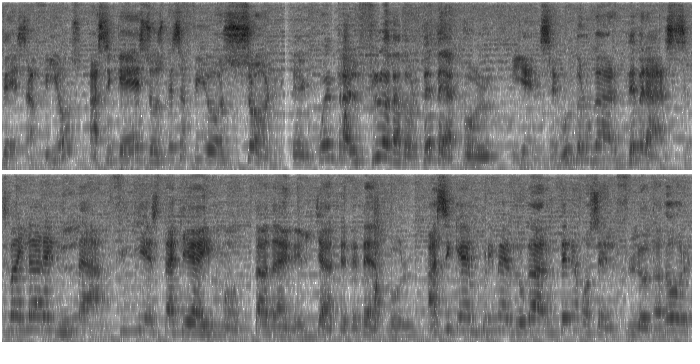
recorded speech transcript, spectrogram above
desafíos? Así que esos desafíos son Encuentra el flotador de Deadpool y en segundo lugar deberás bailar en la fiesta que hay montada en el yate de Deadpool. Así que en primer lugar tenemos el flotador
